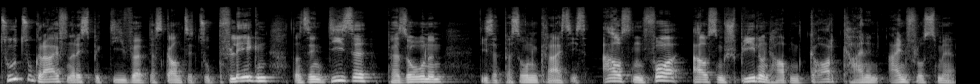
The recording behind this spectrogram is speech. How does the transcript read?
zuzugreifen, respektive das Ganze zu pflegen. Dann sind diese Personen, dieser Personenkreis ist außen vor, aus dem Spiel und haben gar keinen Einfluss mehr.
